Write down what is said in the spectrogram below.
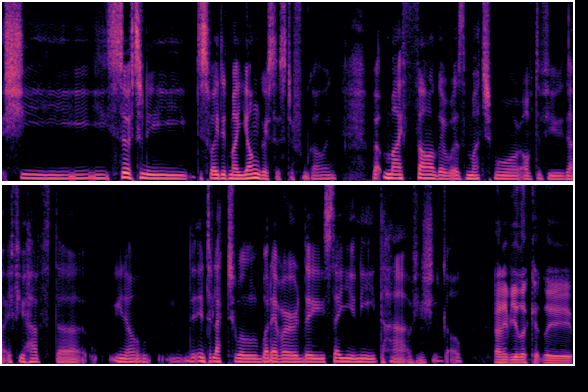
she certainly dissuaded my younger sister from going. But my father was much more of the view that if you have the, you know, the intellectual whatever they say you need to have, you mm-hmm. should go. And if you look at the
